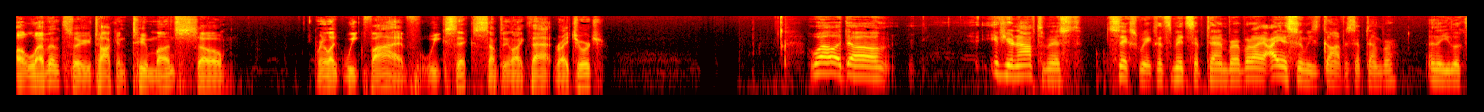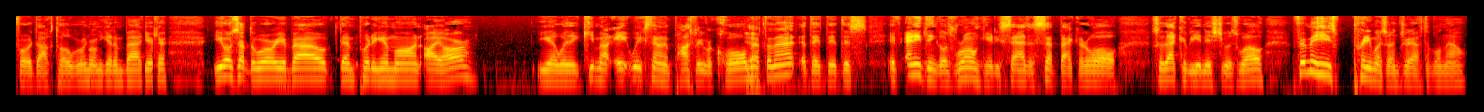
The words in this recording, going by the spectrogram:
11th, so you're talking two months. So we're like week five, week six, something like that, right, George? Well, um, if you're an optimist, six weeks. That's mid-September, but I, I assume he's gone for September. And then you look forward to October when you get him back here. You also have to worry about them putting him on IR. You know, where they keep him out eight weeks now and possibly recall him Yeah. after that. If they did this, if anything goes wrong here, he has a setback at all, so that could be an issue as well. For me, he's pretty much undraftable now.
